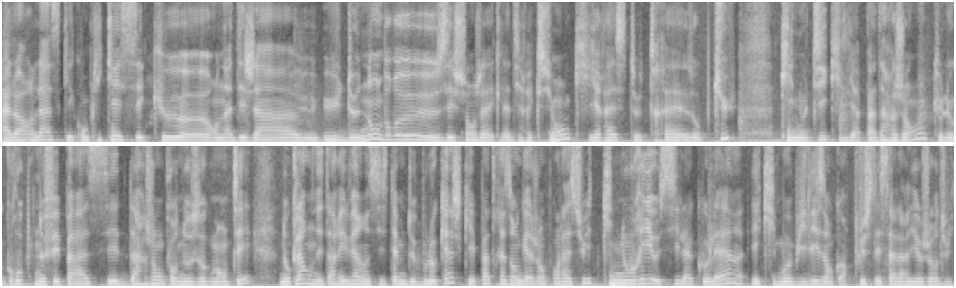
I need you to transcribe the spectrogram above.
Alors là, ce qui est compliqué, c'est que euh, on a déjà eu de nombreux échanges avec la direction qui reste très obtus, qui nous dit qu'il n'y a pas d'argent, que le groupe ne fait pas assez d'argent pour nous augmenter. Donc là, on est arrivé à un système de blocage qui est pas très engageant pour la suite, qui nourrit aussi la colère et qui mobilise encore plus les salariés aujourd'hui.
